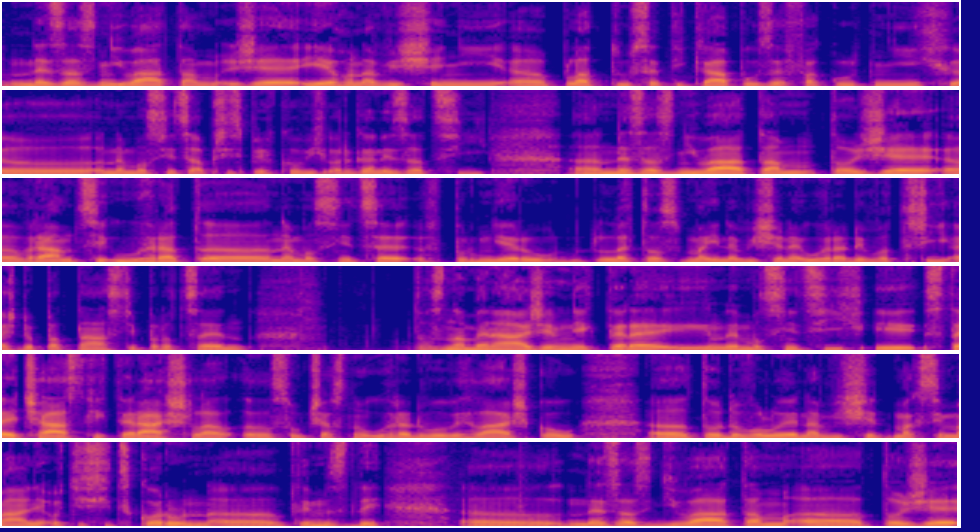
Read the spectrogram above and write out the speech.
Nezaznívá tam, že jeho navýšení platů se týká pouze fakultních nemocnic a příspěvkových organizací. Nezaznívá tam to, že v rámci úhrad nemocnice v průměru letos mají navýšené úhrady od 3 až do 15 to znamená, že v některých nemocnicích i z té částky, která šla eh, současnou úhradovou vyhláškou, eh, to dovoluje navýšit maximálně o tisíc korun eh, ty mzdy. Nezazdívá tam to, že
